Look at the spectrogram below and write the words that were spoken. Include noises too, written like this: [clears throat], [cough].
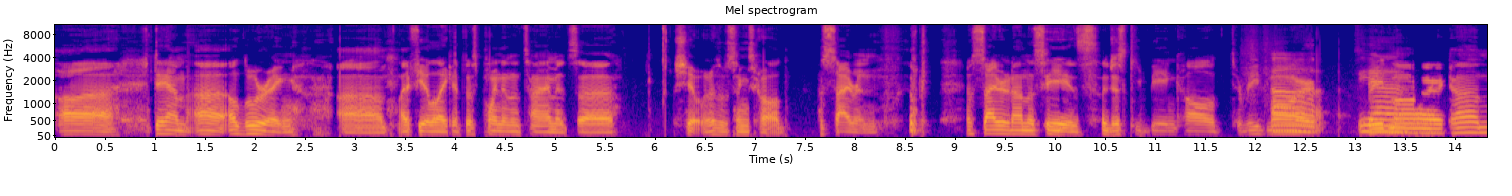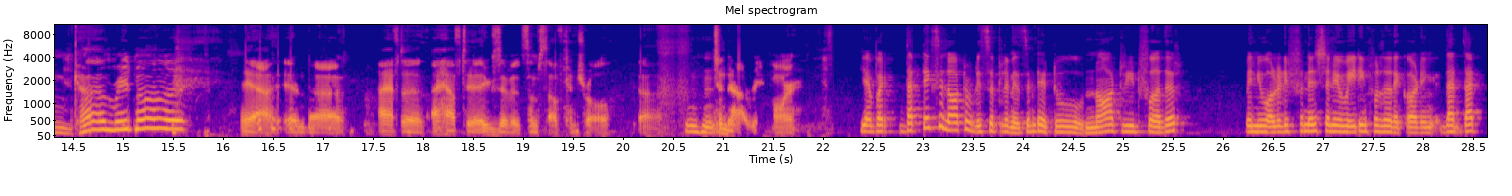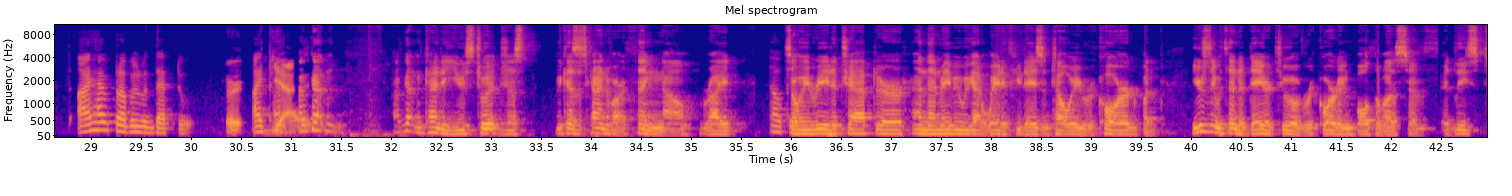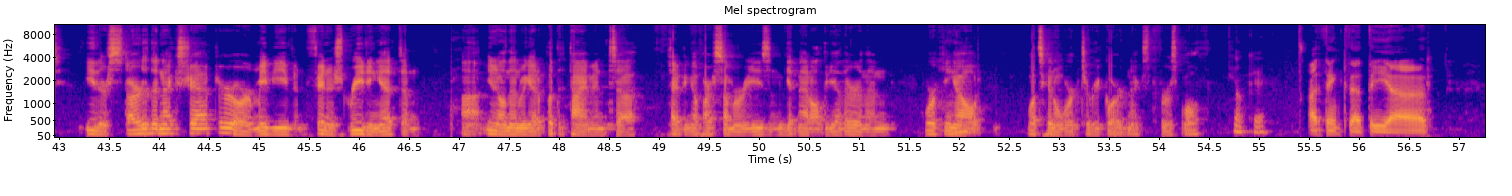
Uh, damn, uh, alluring. Um, I feel like at this point in the time, it's uh, shit. What are those things called? A siren. [laughs] a siren on the seas. I just keep being called to read more. Uh, read more come come read more [laughs] yeah and uh i have to i have to exhibit some self-control uh, Mhm. to not read more Yeah, but that takes a lot of discipline, isn't it, to not read further when you already finished and you're waiting for the recording. That that I have trouble with that too. Er, I can't. yeah I've gotten I've gotten kind of used to it just because it's kind of our thing now, right? Okay. So we read a chapter and then maybe we got to wait a few days until we record, but usually within a day or two of recording both of us have at least either started the next chapter or maybe even finished reading it and uh, you know, and then we got to put the time into typing up our summaries and getting that all together and then working out what's going to work to record next for us both. okay. i think that the uh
